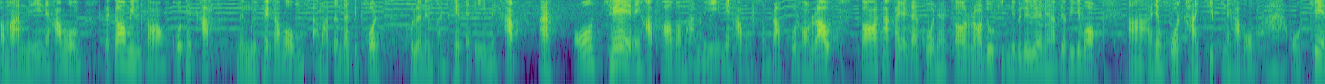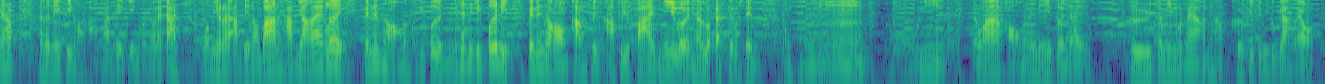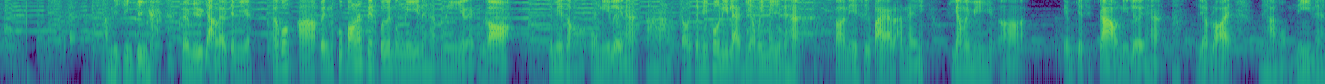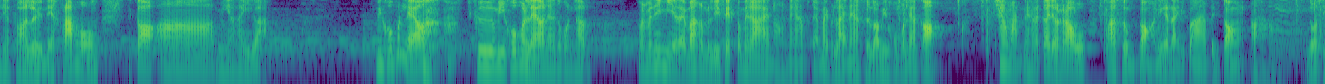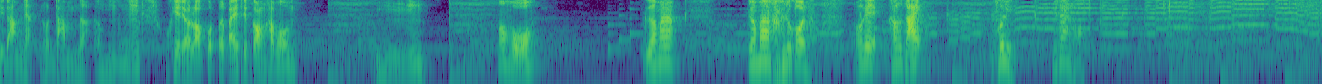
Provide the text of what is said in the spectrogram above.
ประมาณนี้นะครับผมแล้วก็มีในสองโค้ดเพชรครับ10,000เพชรครับผมสามารถเติมได้10คนคนละ1,000เพชรนั่นเองนะครับอะ โอเคนะครับก็ประมาณนี้นะครับผมสำหรับโค้ดของเรา ก็ถ้าใครอยากได้โค้ดนะก็รอดูคลิปนี้ไปเรื่อยๆนะครับเดี๋ยวพี่จะบอกอ่าไอเทมโค้ดท้ายคลิปนะครับผมอ่าโอเคนะครับแต่ตอนนี้พี่ขอพาไปอัปเดตเกมก่อนก็แล้วกัน ว่ามีอะไรอัปเดตมาบ้างนะครับอย่างแรกเลยเป็นในส่วนของสกินปืนไม่ใช่สกินปืนดิเป็นในส่วนของคลังสินค้าฟรีไฟนี่เลยนะฮะลด 80%อื้อหือโอ้โหนี่ แต่ว่าของในนี้ส่วนใหญ่คือจะมีหมดแล้วนะครับคือพี่จะมีทุกอย่างแล้ว อันนี้จริงๆไม่มีทุกอย่างแล้วจะมีถ้าพวกอ่าเป็นคูปองแลกเปลี่ยนปืนตรงนี้นะครับนี่นะก็จะมีสองตรงนี้เลยนะฮะอ่าแล้วจะมีพวกนี้แหละที่ยังไม่มีนะฮะก็นี่ซื้อไปอันไหนที่ยังไม่มีอ่า M79 นี่เลยนะฮะเรียบร้อยนะครับผมนี่นะเรียบร้อยเลยนะครับผมแล้วก็อ่ามีอะไรอีกอะมีครบหมดแล้ว คือมีครบหมดแล้วนะทุกคนครับ มันไม่ได้มีอะไรมากมันรีเฟซก็ไม่ได้เนาะนะครับแต่ไม่เป็นไรนะคือเรามีครบหมดแล้วก็ ช่างมันนะฮะแล้วก็เดี๋ยวเรามาสุ่มกล่องอันนี้กันหน่อยดีกว่า เป็นกล่องอ่าหนวดสีดำเนี่ยหนวดดำเนี่ยอือโอเค เดี๋ยวเรากดเปิดไปสิบกล่องครับผมอือหือโอ้โห เกลือมาก เกลือมากครับทุกคน โอเคครั้งสุดท้าย เฮ้ย ไม่ได้เหรอ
